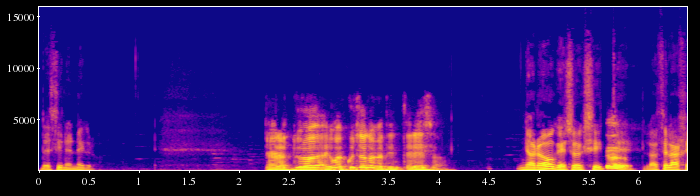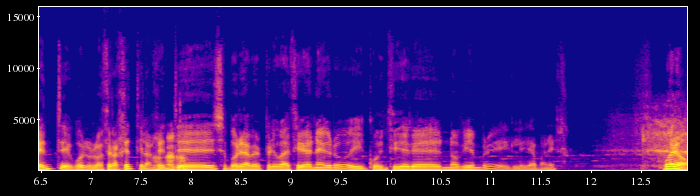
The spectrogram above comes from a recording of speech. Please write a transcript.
de cine negro. Claro, tú lo- escuchas lo que te interesa. No, no, que eso existe. Claro. Lo hace la gente. Bueno, lo hace la gente. La No, gente claro. se pone a ver películas de cine negro y coincide que es noviembre y le llaman eso. Bueno,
